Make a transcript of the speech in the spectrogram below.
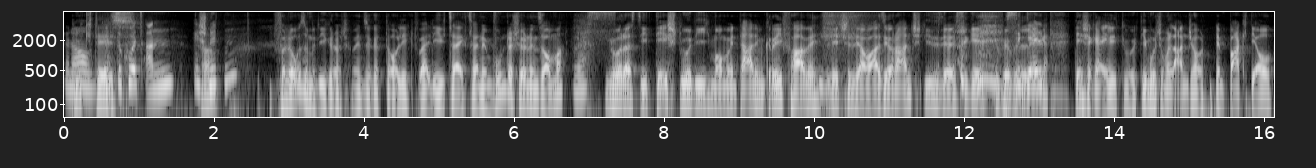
Genau. Big hast du Days. kurz angeschnitten. Verlosen wir die gerade, wenn sie gerade da liegt, weil die zeigt so einen wunderschönen Sommer. Yes. Nur, dass die Testtour, die ich momentan im Griff habe, letztes Jahr war sie orange, dieses Jahr ist sie gelb, dafür ein bisschen gelb. länger. Das ist eine geile Tour, die musst du mal anschauen. Den packt die auch.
